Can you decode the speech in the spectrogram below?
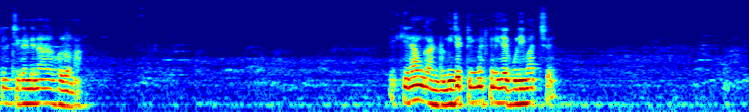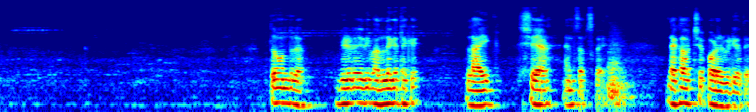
কিল চিকেন ডিনার হলো না। কিরাম গান্ডু নিজের টিমমেটকে নিজে গুলি মারছে। তো বন্ধুরা, ভিডিওটা যদি ভালো লেগে থাকে লাইক শেয়ার অ্যান্ড সাবস্ক্রাইব দেখা হচ্ছে পরের ভিডিওতে।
